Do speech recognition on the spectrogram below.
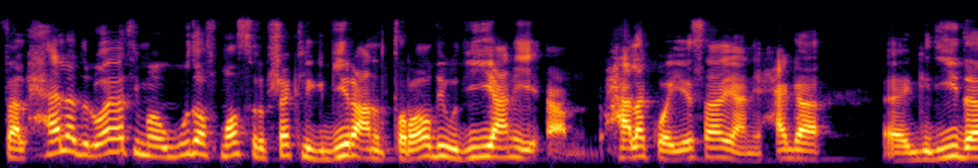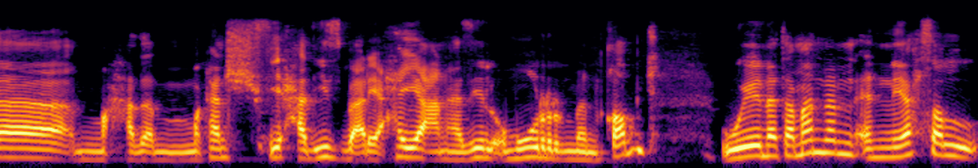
فالحالة دلوقتي موجودة في مصر بشكل كبير عن التراضي ودي يعني حالة كويسة يعني حاجة جديدة ما كانش في حديث بأريحية عن هذه الأمور من قبل. ونتمنى ان يحصل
